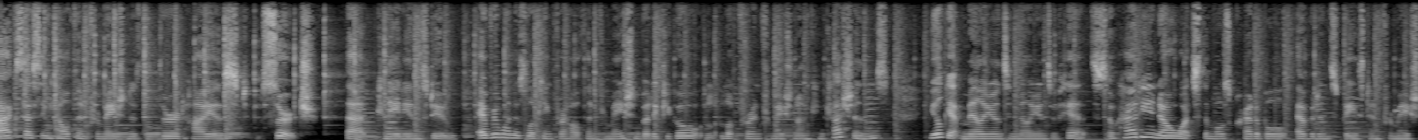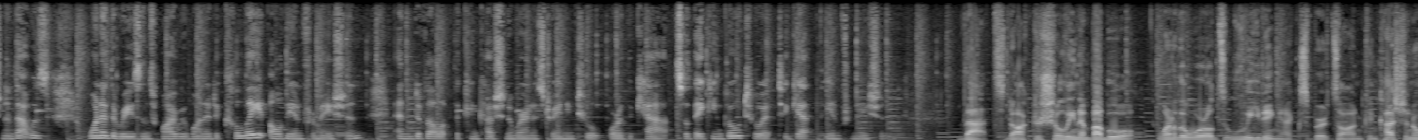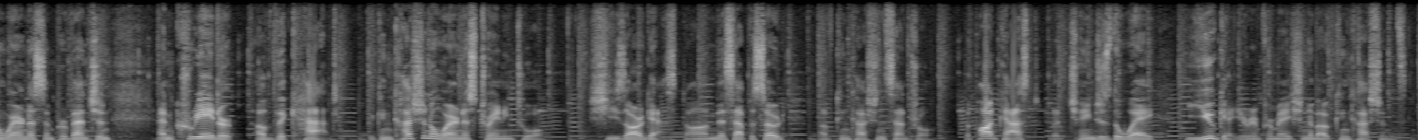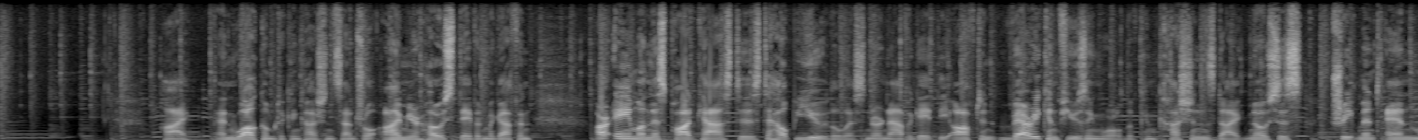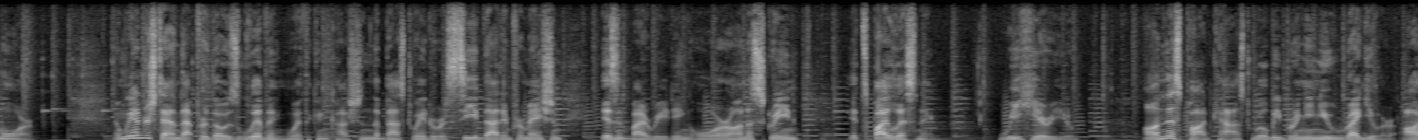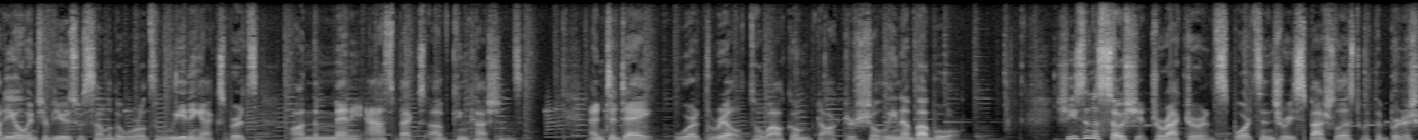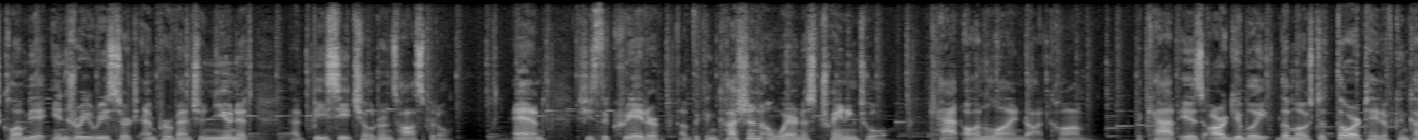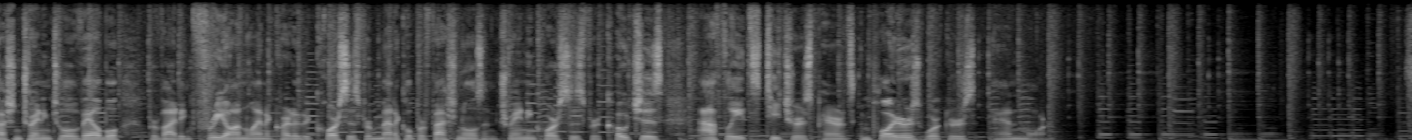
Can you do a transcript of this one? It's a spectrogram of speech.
Accessing health information is the third highest search that Canadians do. Everyone is looking for health information, but if you go look for information on concussions, you'll get millions and millions of hits. So, how do you know what's the most credible evidence based information? And that was one of the reasons why we wanted to collate all the information and develop the Concussion Awareness Training Tool, or the CAT, so they can go to it to get the information. That's Dr. Shelina Babul, one of the world's leading experts on concussion awareness and prevention, and creator of the CAT, the Concussion Awareness Training Tool. She's our guest on this episode of Concussion Central, the podcast that changes the way you get your information about concussions. Hi, and welcome to Concussion Central. I'm your host, David McGuffin. Our aim on this podcast is to help you, the listener, navigate the often very confusing world of concussions, diagnosis, treatment, and more. And we understand that for those living with a concussion, the best way to receive that information isn't by reading or on a screen, it's by listening. We hear you. On this podcast, we'll be bringing you regular audio interviews with some of the world's leading experts on the many aspects of concussions. And today, we're thrilled to welcome Dr. Shelina Babul. She's an associate director and sports injury specialist with the British Columbia Injury Research and Prevention Unit at BC Children's Hospital. And she's the creator of the Concussion Awareness Training Tool, cattonline.com. The CAT is arguably the most authoritative concussion training tool available, providing free online accredited courses for medical professionals and training courses for coaches, athletes, teachers, parents, employers, workers, and more.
